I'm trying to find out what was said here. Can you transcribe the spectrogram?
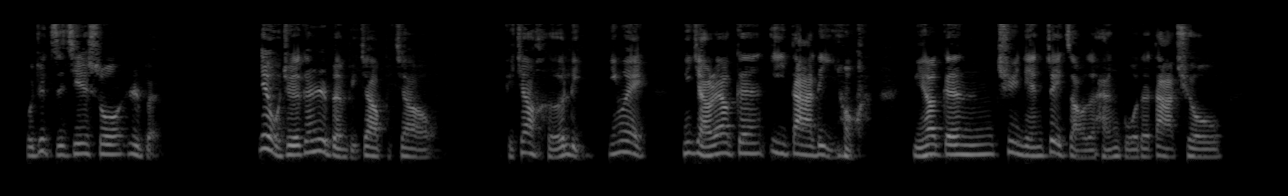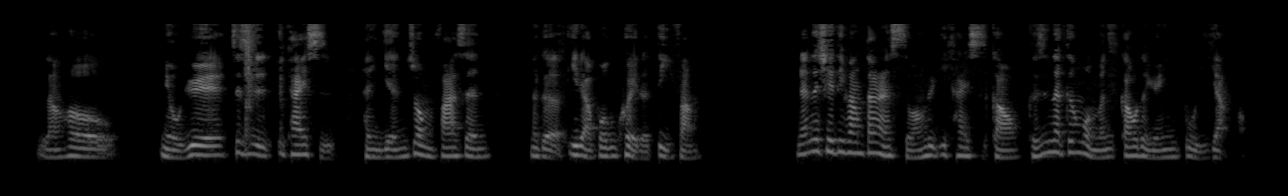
我就直接说日本，因为我觉得跟日本比较比较比较合理，因为。你假如要跟意大利哦，你要跟去年最早的韩国的大邱，然后纽约，这是一开始很严重发生那个医疗崩溃的地方。那那些地方当然死亡率一开始高，可是那跟我们高的原因不一样哦。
